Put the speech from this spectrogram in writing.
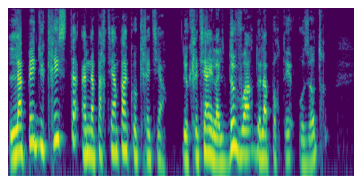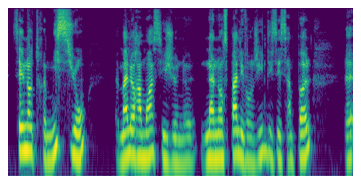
la paix du Christ, elle n'appartient pas qu'aux chrétiens. Le chrétien, il a le devoir de l'apporter aux autres. C'est notre mission. Malheur à moi si je n'annonce pas l'évangile, disait saint Paul. Euh,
